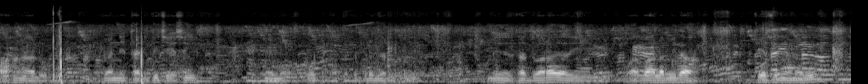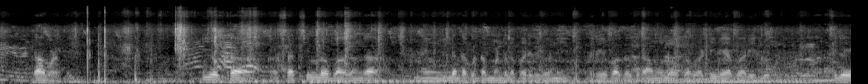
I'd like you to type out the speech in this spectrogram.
వాహనాలు ఇవన్నీ తనిఖీ చేసి మేము కోర్టుకు పెట్టడం జరుగుతుంది. తద్వారా అది వాళ్ళ మీద కేసు నమోదు కాబడుతుంది. ఈ యొక్క సర్చింగ్లో భాగంగా మేము ఇల్లంతకుంట మండల పరిధిలోని రేపాక గ్రామంలో ఒక వడ్డీ వ్యాపారీలు అలాగే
